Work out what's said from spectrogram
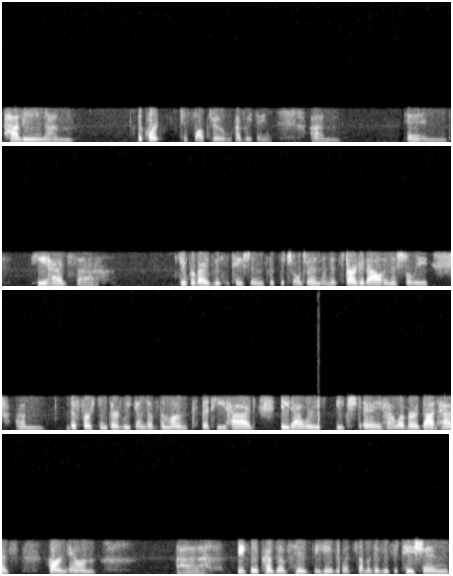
having um, the court just saw through everything, um, and he has uh, supervised visitations with the children, and it started out initially. Um, the first and third weekend of the month that he had eight hours each day. However, that has gone down uh, because of his behavior at some of the visitations,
